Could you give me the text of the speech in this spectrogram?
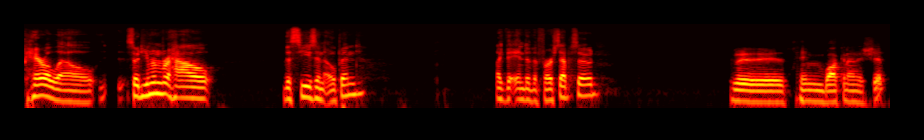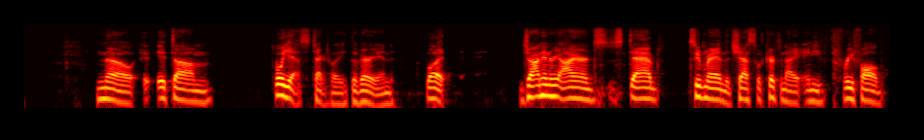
parallel. So, do you remember how the season opened? Like the end of the first episode? With him walking on his ship. No, it, it um. Well, yes, technically the very end, but John Henry Irons stabbed Superman in the chest with kryptonite, and he free fall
